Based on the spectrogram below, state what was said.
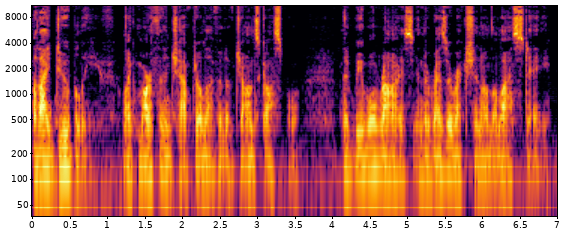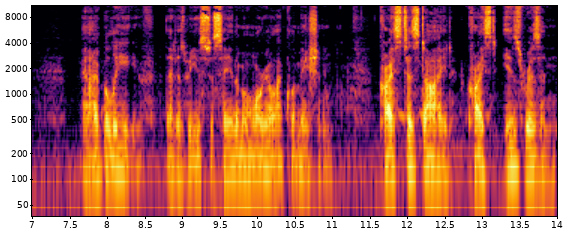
But I do believe, like Martha in chapter 11 of John's Gospel, that we will rise in the resurrection on the last day. And I believe that, as we used to say in the memorial acclamation, Christ has died, Christ is risen,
